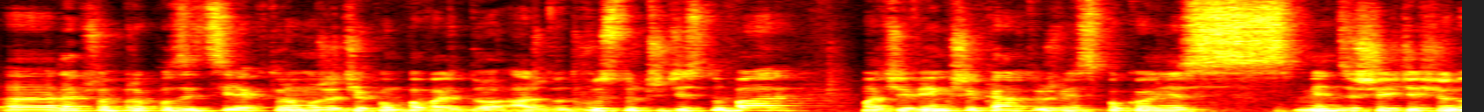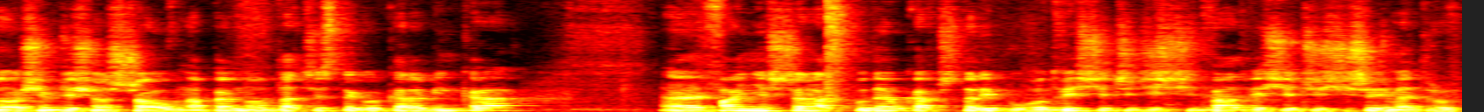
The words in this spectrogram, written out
e, lepszą propozycję, którą możecie pompować do, aż do 230 bar. Macie większy kartusz, więc spokojnie między 60 a 80 strzałów na pewno oddacie z tego karabinka. E, Fajnie strzela z pudełka w 4,5 o 232-236 metrów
